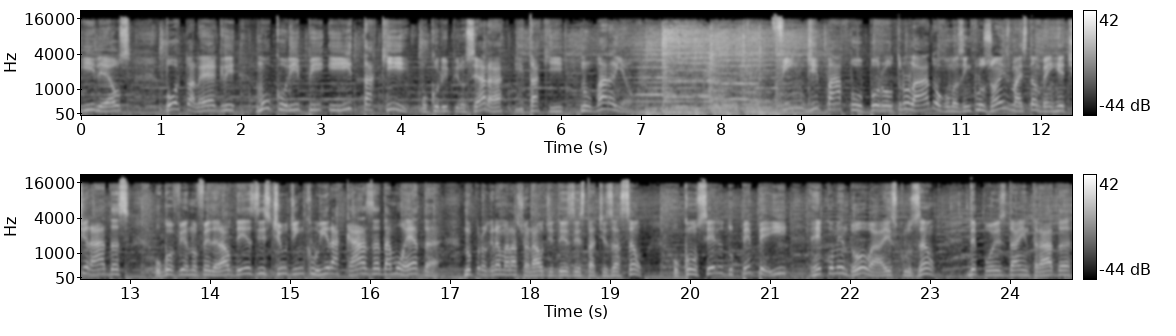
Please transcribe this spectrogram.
e Ilhéus Porto Alegre, Mucuripe e Itaqui. Mucuripe no Ceará e Itaqui no Maranhão. Fim de papo. Por outro lado, algumas inclusões, mas também retiradas. O governo federal desistiu de incluir a Casa da Moeda no Programa Nacional de Desestatização. O conselho do PPI recomendou a exclusão depois da entrada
